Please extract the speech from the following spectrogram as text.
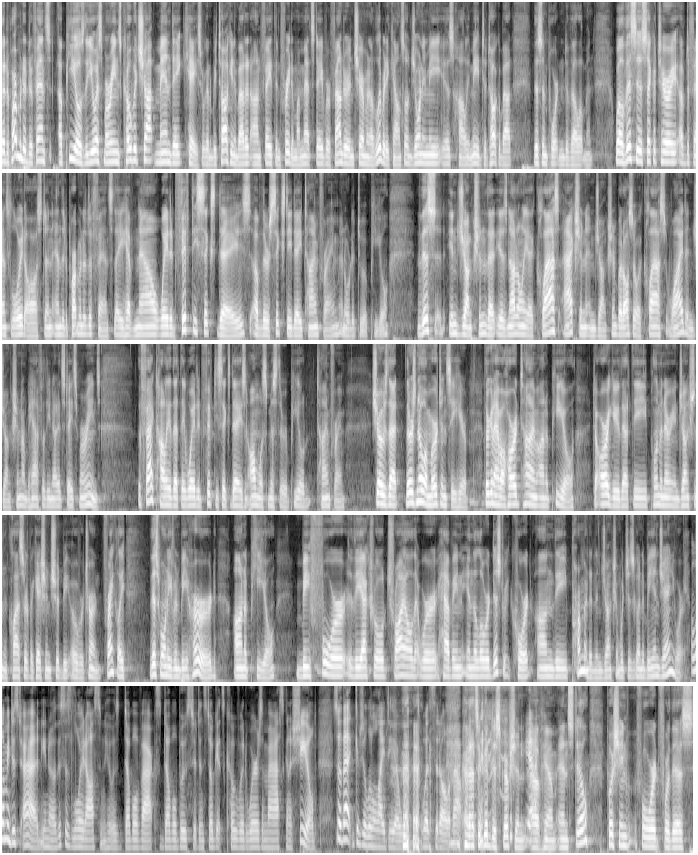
The Department of Defense appeals the U.S. Marines COVID shot mandate case. We're going to be talking about it on Faith and Freedom. I'm Matt Staver, founder and chairman of Liberty Counsel. Joining me is Holly Mead to talk about this important development. Well, this is Secretary of Defense Lloyd Austin and the Department of Defense. They have now waited 56 days of their 60 day time frame in order to appeal. This injunction, that is not only a class action injunction, but also a class wide injunction on behalf of the United States Marines. The fact, Holly, that they waited 56 days and almost missed their appeal time frame shows that there's no emergency here. They're going to have a hard time on appeal to argue that the preliminary injunction and class certification should be overturned. Frankly, this won't even be heard on appeal before the actual trial that we're having in the lower district court on the permanent injunction, which is going to be in January. Well, let me just add you know, this is Lloyd Austin who is double vaxxed, double boosted, and still gets COVID, wears a mask and a shield. So that gives you a little idea what, what's it all about. Right? That's a good description yeah. of him, and still pushing forward for this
